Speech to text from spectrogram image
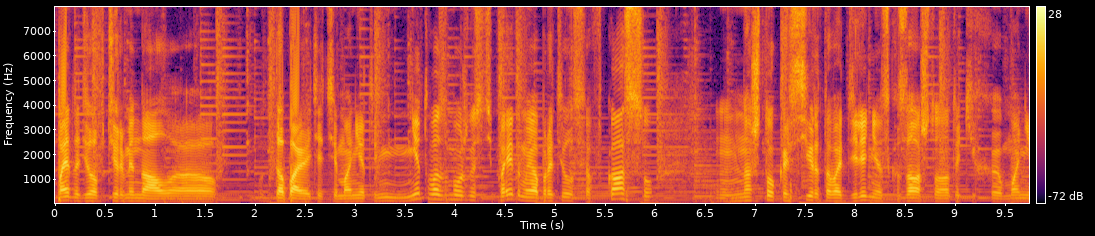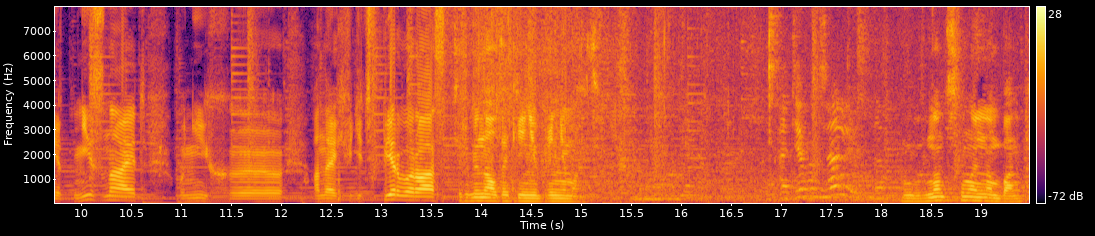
понятное дело, в терминал э, добавить эти монеты нет возможности, поэтому я обратился в кассу, на что кассир этого отделения сказал, что она таких э, монет не знает, у них э, она их видит в первый раз. Терминал такие не принимает. А где вы взяли? Да. В национальном банке.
